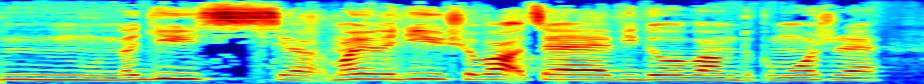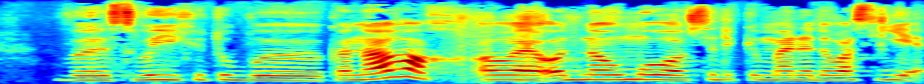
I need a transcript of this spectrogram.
Ну, надіюсь, маю надію, що це відео вам допоможе в своїх YouTube каналах, але одна умова все-таки в мене до вас є.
